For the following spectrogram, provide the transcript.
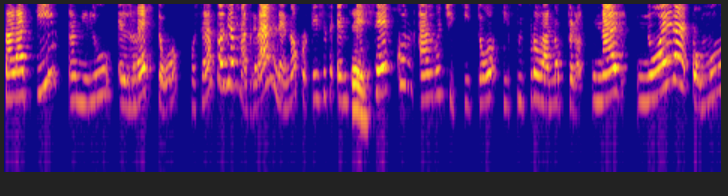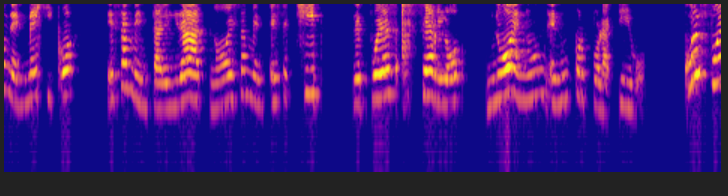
Para ti, Anilú, el reto, pues era todavía más grande, ¿no? Porque dices, empecé con algo chiquito y fui probando, pero nad- no era común en México esa mentalidad, ¿no? Esa, ese chip de puedes hacerlo, no en un, en un corporativo. ¿Cuál fue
